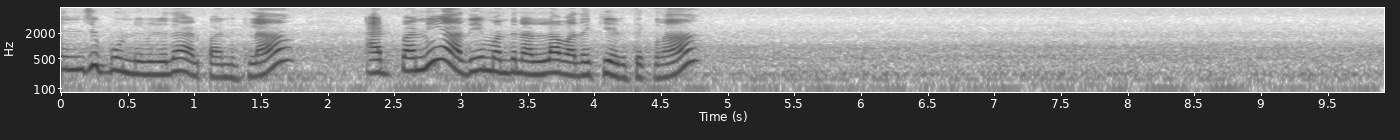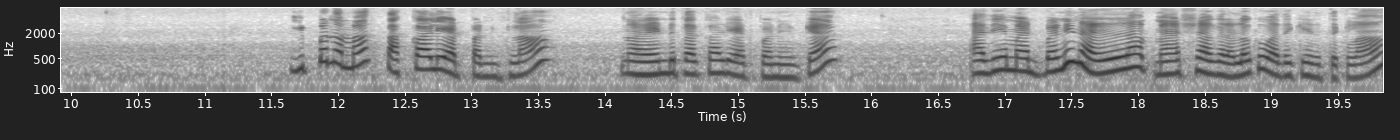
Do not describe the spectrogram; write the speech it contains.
இஞ்சி பூண்டு விழுதை ஆட் பண்ணிக்கலாம். ஆட் பண்ணி அதையும் வந்து நல்லா வதக்கி எடுத்துக்கலாம். இப்போ நம்ம தக்காளி ஆட் பண்ணிக்கலாம். நான் ரெண்டு தக்காளி ஆட் பண்ணியிருக்கேன். அதையும் ஆட் பண்ணி நல்லா மேஷ் ஆகிற அளவுக்கு வதக்கி எடுத்துக்கலாம்.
